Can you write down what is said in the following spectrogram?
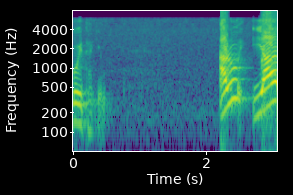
গৈ থাকিম। আৰু ইয়াৰ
